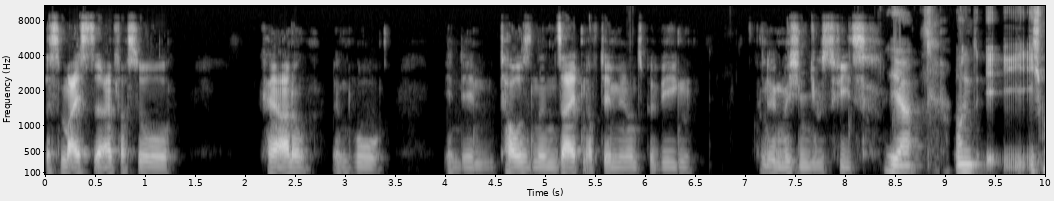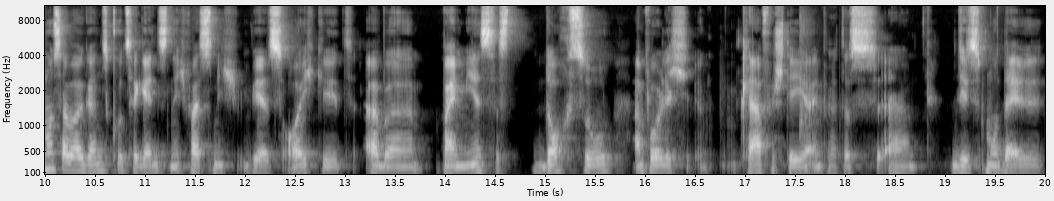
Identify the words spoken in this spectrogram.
das meiste einfach so, keine Ahnung, irgendwo in den tausenden Seiten, auf denen wir uns bewegen in irgendwelchen Newsfeeds. Ja, und ich muss aber ganz kurz ergänzen, ich weiß nicht, wie es euch geht, aber bei mir ist es doch so, obwohl ich klar verstehe einfach, dass äh, dieses Modell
